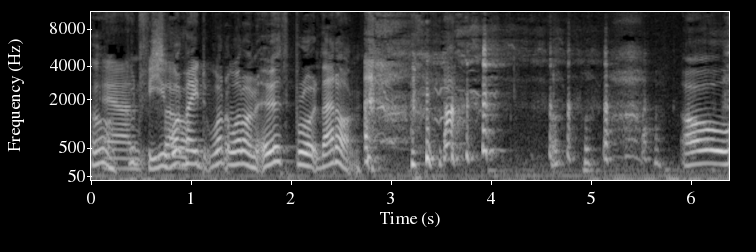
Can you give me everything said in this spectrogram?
Oh, and good for you! So, what made what what on earth brought that on? oh,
